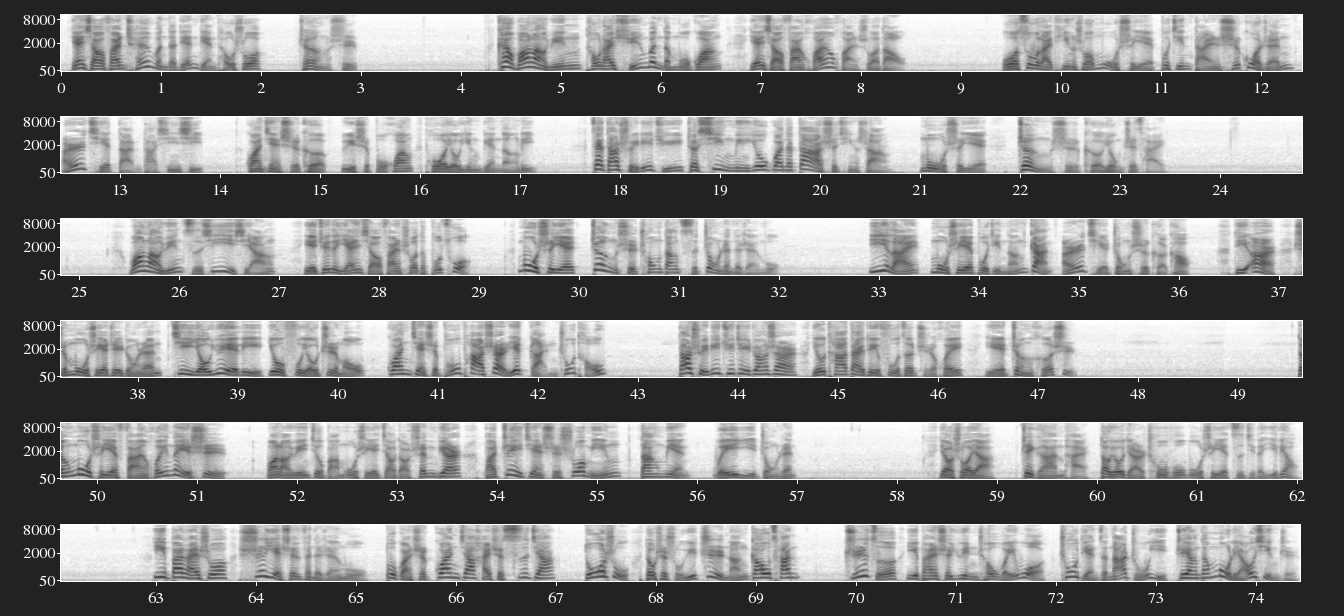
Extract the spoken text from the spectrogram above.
严小凡沉稳的点点头说：“正是。”看王朗云投来询问的目光，严小凡缓缓说道。我素来听说穆师爷不仅胆识过人，而且胆大心细，关键时刻遇事不慌，颇有应变能力。在打水利局这性命攸关的大事情上，穆师爷正是可用之才。王朗云仔细一想，也觉得严小凡说的不错，穆师爷正是充当此重任的人物。一来，穆师爷不仅能干，而且忠实可靠。第二是穆师爷这种人，既有阅历又富有智谋，关键是不怕事儿也敢出头。打水利局这桩事儿，由他带队负责指挥也正合适。等穆师爷返回内室，王朗云就把穆师爷叫到身边，把这件事说明，当面委以重任。要说呀，这个安排倒有点出乎穆师爷自己的意料。一般来说，师爷身份的人物，不管是官家还是私家，多数都是属于智囊高参，职责一般是运筹帷幄、出点子、拿主意这样的幕僚性质。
